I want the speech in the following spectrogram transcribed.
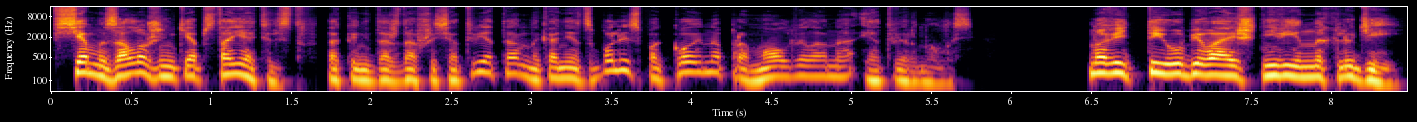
«Все мы заложники обстоятельств», так и не дождавшись ответа, наконец более спокойно промолвила она и отвернулась. «Но ведь ты убиваешь невинных людей.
